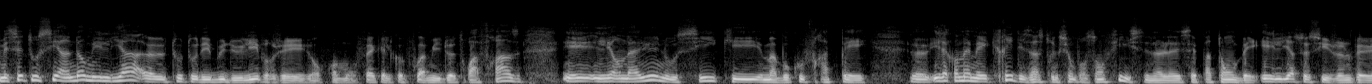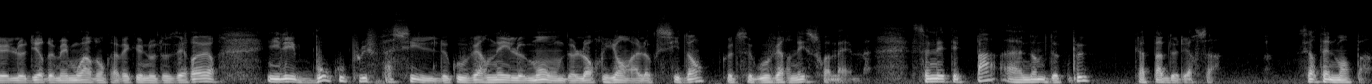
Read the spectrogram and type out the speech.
mais c'est aussi un homme. Il y a, euh, tout au début du livre, j'ai, comme on fait quelquefois, mis deux, trois phrases, et il y en a une aussi qui m'a beaucoup frappé. Euh, il a quand même écrit des instructions pour son fils, il ne le laissait pas tomber. Et il y a ceci, je ne vais le dire de mémoire, donc avec une ou deux erreurs, il est beaucoup plus facile de gouverner le monde de l'Orient à l'Occident que de se gouverner soi-même. Ce n'était pas un homme de peu capable de dire ça. Certainement pas.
